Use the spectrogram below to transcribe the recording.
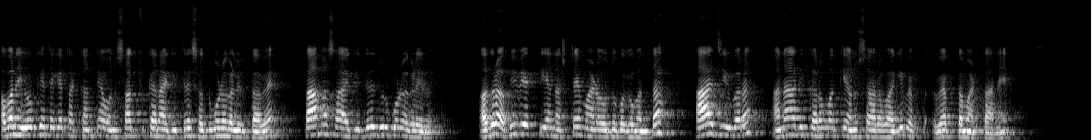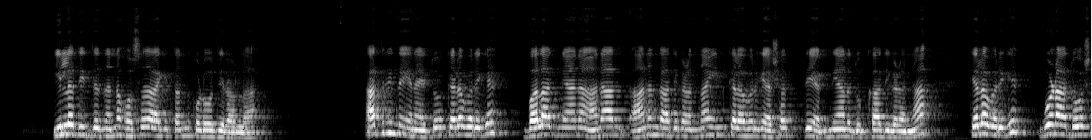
ಅವನ ಯೋಗ್ಯತೆಗೆ ತಕ್ಕಂತೆ ಅವನು ಸಾತ್ವಿಕನಾಗಿದ್ದರೆ ಸದ್ಗುಣಗಳಿರ್ತವೆ, ತಾಮಸ ಆಗಿದ್ದರೆ ದುರ್ಗುಣಗಳಿರುತ್ತೆ. ಅದರ ಅಭಿವ್ಯಕ್ತಿಯನ್ನಷ್ಟೇ ಮಾಡೋದು ಭಗವಂತ ಆ ಜೀವರ ಅನಾದಿ ಕರ್ಮಕ್ಕೆ ಅನುಸಾರವಾಗಿ ವ್ಯಕ್ತ ವ್ಯಕ್ತ ಮಾಡ್ತಾನೆ. ಇಲ್ಲದಿದ್ದದನ್ನು ಹೊಸದಾಗಿ ತಂದು ಕೊಡೋದಿರಲ್ಲ. ಆದ್ದರಿಂದ ಏನಾಯಿತು? ಕೆಲವರಿಗೆ ಬಲ ಜ್ಞಾನ ಅನಾ, ಆನಂದಾದಿಗಳನ್ನು ಇನ್ನು ಕೆಲವರಿಗೆ ಅಶಕ್ತಿ, ಅಜ್ಞಾನ, ದುಃಖಾದಿಗಳನ್ನು ಕೆಲವರಿಗೆ ಗುಣ, ದೋಷ,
